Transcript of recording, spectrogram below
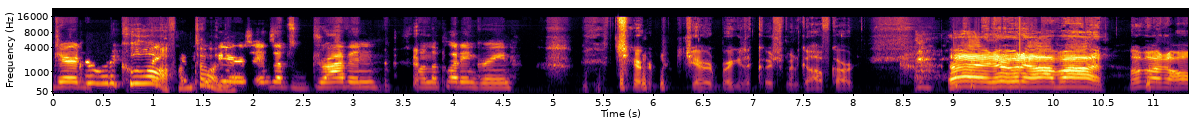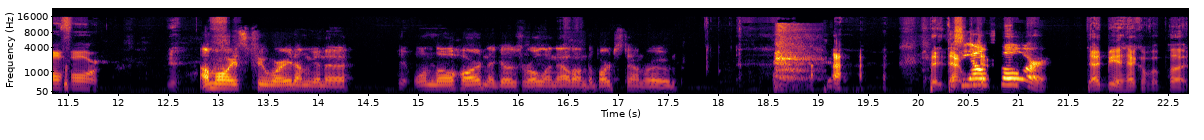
Jared You're ready to cool off. I'm two telling you. ends up driving on the putting green. Jared, Jared brings a Cushman golf cart. Hey, everybody, hop on. We're going to hole four. I'm always too worried I'm gonna hit one little hard and it goes rolling out onto Bardstown Road. That, Just that, yell four. That'd be a heck of a putt.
